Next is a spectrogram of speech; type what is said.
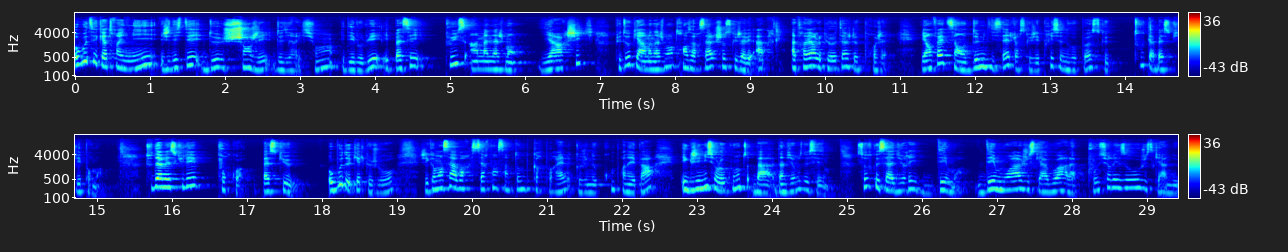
Au bout de ces 4 ans et demi, j'ai décidé de changer de direction et d'évoluer et de passer plus à un management hiérarchique plutôt qu'à un management transversal, chose que j'avais appris à travers le pilotage de projet. Et en fait, c'est en 2017, lorsque j'ai pris ce nouveau poste, que tout a basculé pour moi. Tout a basculé pourquoi? Parce que au bout de quelques jours, j'ai commencé à avoir certains symptômes corporels que je ne comprenais pas et que j'ai mis sur le compte bah, d'un virus de saison. Sauf que ça a duré des mois, des mois jusqu'à avoir la peau sur les os, jusqu'à ne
